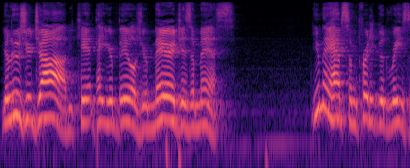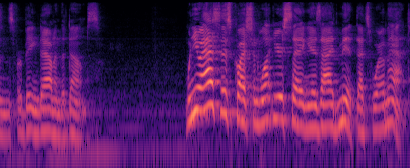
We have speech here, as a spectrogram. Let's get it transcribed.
You lose your job. You can't pay your bills. Your marriage is a mess. You may have some pretty good reasons for being down in the dumps. When you ask this question, what you're saying is, I admit that's where I'm at.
